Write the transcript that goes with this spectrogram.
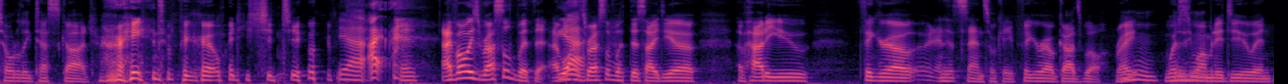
totally tests God, right, to figure out what he should do. Yeah, I and I've always wrestled with it. I've Yeah. always wrestled with this idea of how do you figure out, in a sense, okay, figure out God's will, right? What does He want me to do? And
